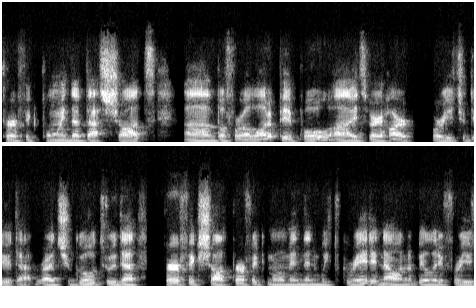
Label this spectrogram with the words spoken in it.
perfect point, that best shot. Um, but for a lot of people, uh, it's very hard for you to do that, right? To go through that perfect shot, perfect moment. And we've created now an ability for you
